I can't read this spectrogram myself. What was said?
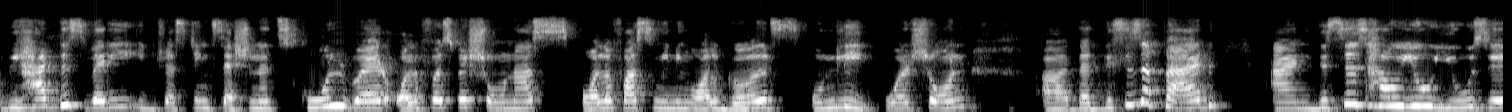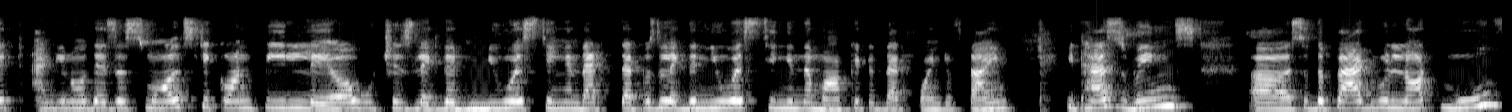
we had this very interesting session at school where all of us were shown us all of us meaning all girls only were shown uh, that this is a pad and this is how you use it. And you know there's a small stick on peel layer which is like the newest thing. And that that was like the newest thing in the market at that point of time. It has wings uh, so the pad will not move.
